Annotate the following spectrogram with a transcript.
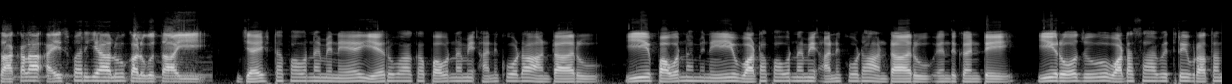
సకల ఐశ్వర్యాలు కలుగుతాయి. జ్యేష్ఠ పౌర్ణమినే ఏరువాక పౌర్ణమి అని కూడా అంటారు. ఈ పౌర్ణమిని వట పౌర్ణమి అని కూడా అంటారు. ఎందుకంటే ఈ రోజు వట సావిత్రి వ్రతం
